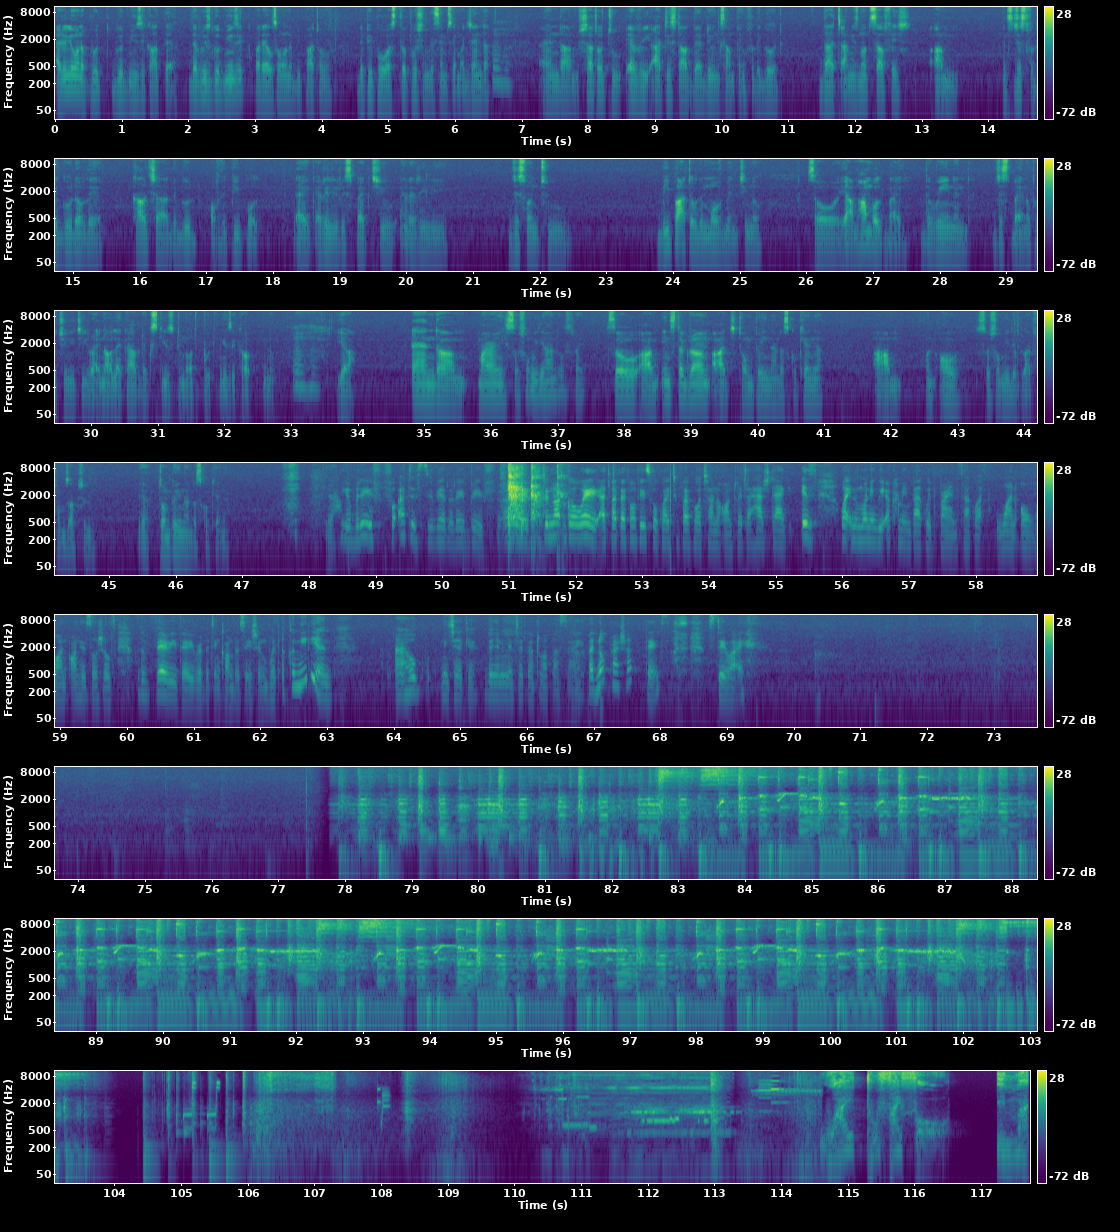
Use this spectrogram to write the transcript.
I really want to put good music out there. There is good music, but I also want to be part of the people who are still pushing the same same agenda. Mhm. And um, shout out to every artist out there doing something for the good. That um, is not selfish. Um, it's just for the good of the culture, the good of the people. Like I really respect you, and I really just want to be part of the movement. You know. So yeah, I'm humbled by the win and just by an opportunity right now. Like I have an excuse to not put music out. You know. Mhm. Yeah. And um, my social media handles, right? So um, Instagram at Tom Payne underscore Kenya. Um, on all social media platforms, actually. Yeah, Tom Payne underscore Kenya. Yeah. You're brief. For artists, you get very brief. Right, do not go away. At 55 on Facebook, Y254 channel on Twitter. Hashtag is White in the Morning. We are coming back with Brian Sakwa 101 on his socials with a very, very riveting conversation with a comedian. I hope nicheke venye nimecheka tu hapa sahi. But no pressure. Thanks. Stay why.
